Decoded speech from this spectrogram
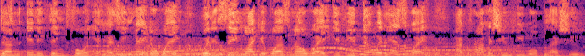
done anything for you? Has He made a way when it seemed like it was no way? If you do it His way, I promise you He will bless you.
